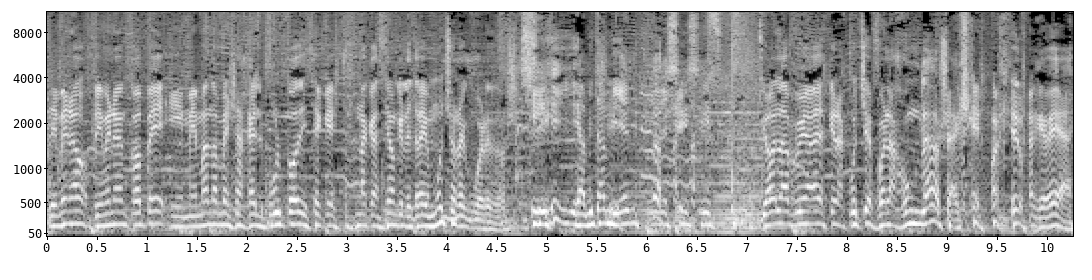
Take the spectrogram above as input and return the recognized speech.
Primero, primero en Cope y me manda un mensaje el pulpo, dice que esta es una canción que le trae muchos recuerdos. Sí, y a mí también. Sí, sí. Yo la primera vez que la escuché fue en la jungla, o sea que para que, para que veas.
